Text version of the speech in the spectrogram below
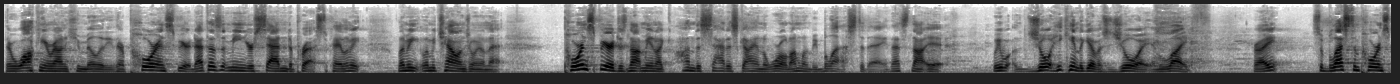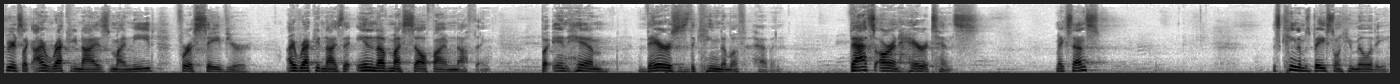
They're walking around in humility. They're poor in spirit. That doesn't mean you're sad and depressed, okay? Let me, let me, let me challenge you on that. Poor in spirit does not mean like, I'm the saddest guy in the world. I'm going to be blessed today. That's not it. We, joy, he came to give us joy and life, right? So, blessed and poor in spirit is like, I recognize my need for a Savior. I recognize that in and of myself I am nothing. But in Him, theirs is the kingdom of heaven. That's our inheritance. Make sense? This kingdom is based on humility.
